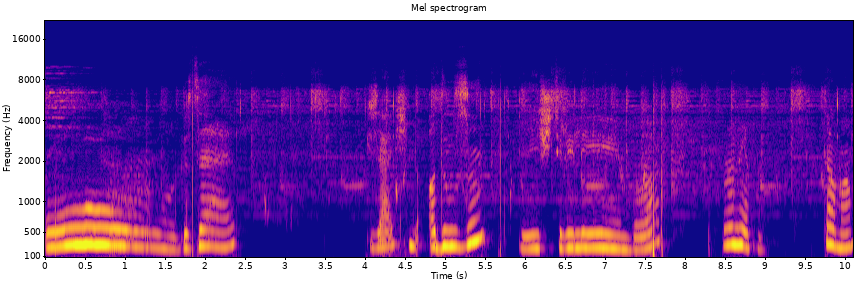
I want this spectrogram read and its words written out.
Oo, güzel. Güzel. Şimdi adımızın değiştirelim. Var. Bunu yapalım? Tamam.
